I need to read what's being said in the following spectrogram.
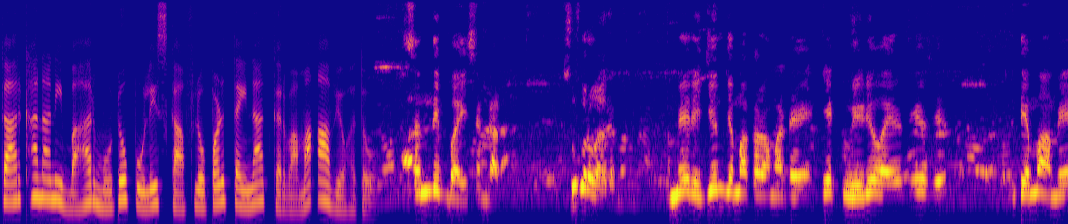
કારખાનાની બહાર મોટો પોલીસ કાફલો પણ તૈનાત કરવામાં આવ્યો હતો. સંદીપભાઈ સંગાડા. શું અમે રિઝ્યુમ જમા કરવા માટે એક વીડિયો વાયરલ થયો છે. તેમાં અમે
